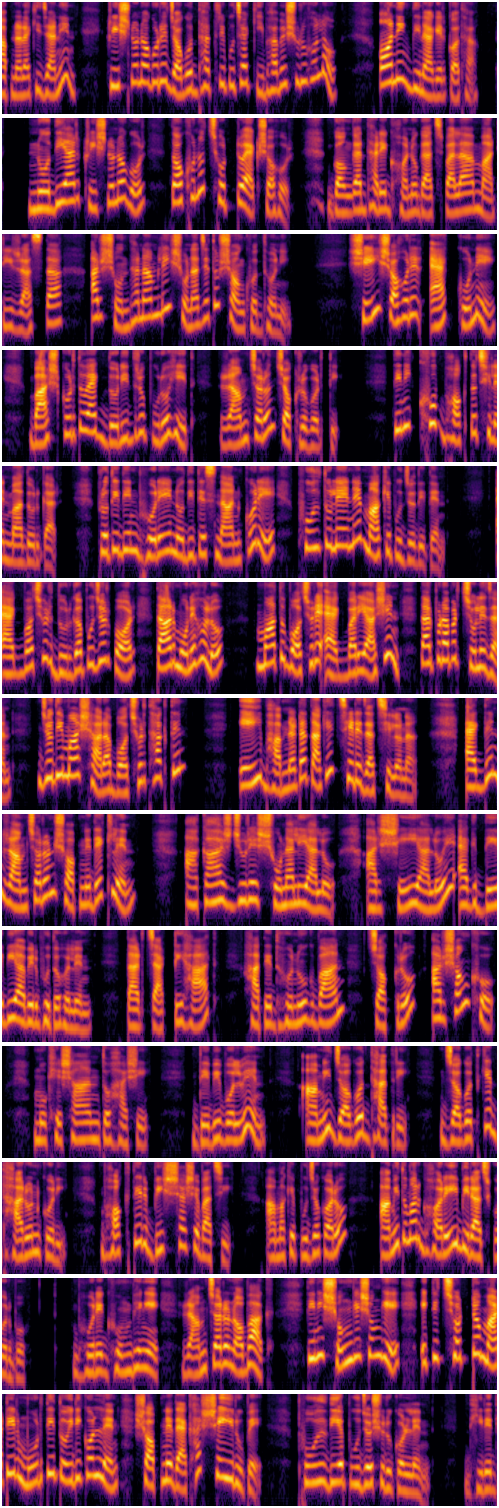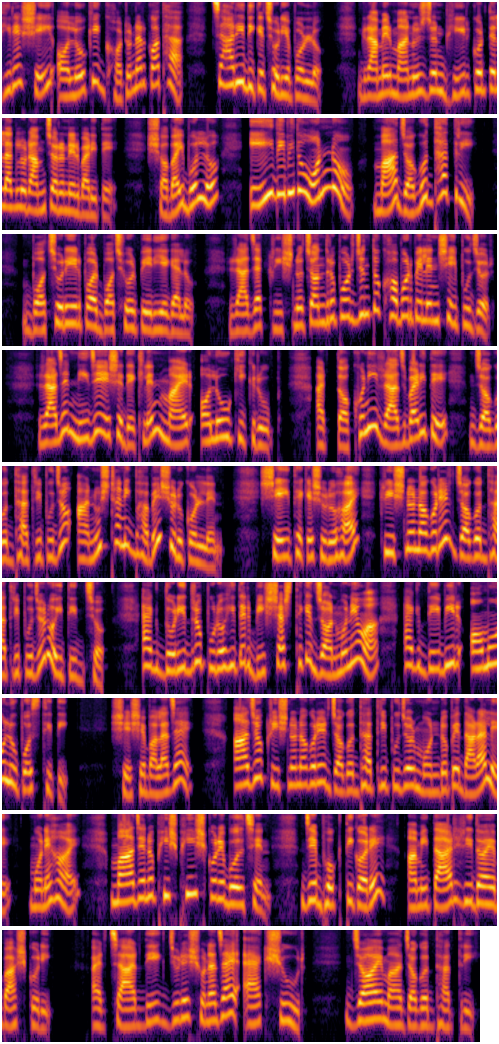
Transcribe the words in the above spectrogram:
আপনারা কি জানেন কৃষ্ণনগরে জগদ্ধাত্রী পূজা কীভাবে শুরু হলো? অনেক দিন আগের কথা। নদী আর কৃষ্ণনগর তখনও ছোট্ট এক শহর। গঙ্গার ধারে ঘন গাছপালা, মাটির রাস্তা আর সন্ধ্যা নামলেই শোনা যেত শঙ্খধ্বনি। সেই শহরের এক কোণে বাস করত এক দরিদ্র পুরোহিত রামচরণ চক্রবর্তী। তিনি খুব ভক্ত ছিলেন মা দুর্গার। প্রতিদিন ভোরে নদীতে স্নান করে ফুল তুলে এনে মাকে পুজো দিতেন। এক বছর দুর্গাপুজোর পর তার মনে হলো মা তো বছরে একবারই আসেন, তারপর আবার চলে যান। যদি মা সারা বছর থাকতেন? এই ভাবনাটা তাকে ছেড়ে যাচ্ছিল না। একদিন রামচরণ স্বপ্নে দেখলেন, আকাশ জুড়ে সোনালি আলো, আর সেই আলোয় এক দেবী আবির্ভূত হলেন। তার চারটি হাত, হাতে ধনুক বান চক্র আর শঙ্খ, মুখে শান্ত হাসি। দেবী বলবেন আমি জগৎধাত্রী জগৎকে ধারণ করি, ভক্তের বিশ্বাসে বাঁচি। আমাকে পুজো করো, আমি তোমার ঘরেই বিরাজ করব। ভোরে ঘুম ভেঙে রামচরণ অবাক। তিনি সঙ্গে সঙ্গে একটি ছোট্ট মাটির মূর্তি তৈরি করলেন স্বপ্নে দেখা সেই রূপে। ফুল দিয়ে পুজো শুরু করলেন। ধীরে ধীরে সেই অলৌকিক ঘটনার কথা চারিদিকে ছড়িয়ে পড়ল। গ্রামের মানুষজন ভিড় করতে লাগল রামচরণের বাড়িতে। সবাই বলল, এই দেবী তো অন্য, মা জগদ্ধাত্রী। বছরের পর বছর পেরিয়ে গেল। রাজা কৃষ্ণচন্দ্র পর্যন্ত খবর পেলেন সেই পুজোর। রাজা নিজে এসে দেখলেন মায়ের অলৌকিক রূপ। আর তখনই রাজবাড়িতে জগদ্ধাত্রী পুজো আনুষ্ঠানিকভাবে শুরু করলেন। সেই থেকে শুরু হয় কৃষ্ণনগরের জগদ্ধাত্রী পুজোর ঐতিহ্য। এক দরিদ্র পুরোহিতের বিশ্বাস থেকে জন্ম নেওয়া এক দেবীর অমল উপস্থিতি। শেষে বলা যায়, আজও কৃষ্ণনগরের জগদ্ধাত্রী পুজোর মণ্ডপে দাঁড়ালে মনে হয়, মা যেন ফিসফিস করে বলছেন যে ভক্তি করে, আমি তার হৃদয়ে বাস করি। আর চারদিক জুড়ে শোনা যায় এক সুর, জয় মা জগদ্ধাত্রী।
